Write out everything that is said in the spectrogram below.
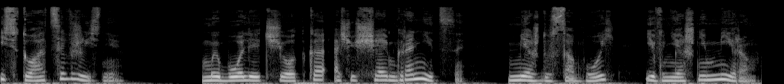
и ситуаций в жизни. Мы более четко ощущаем границы между собой и внешним миром.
